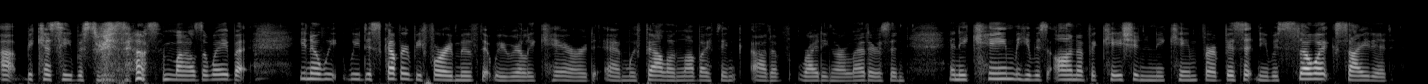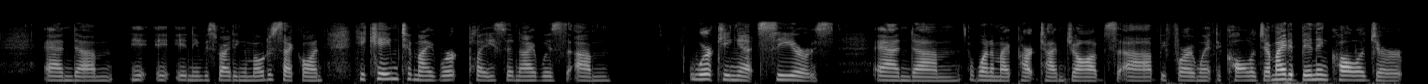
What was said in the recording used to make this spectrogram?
uh, because he was 3,000 miles away. But, you know, we, we discovered before I moved that we really cared and we fell in love, I think, out of writing our letters. And, and he came, he was on a vacation and he came for a visit and he was so excited. And um, he, and he was riding a motorcycle and he came to my workplace and I was um, working at Sears and um, one of my part-time jobs uh, before I went to college. I might have been in college or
